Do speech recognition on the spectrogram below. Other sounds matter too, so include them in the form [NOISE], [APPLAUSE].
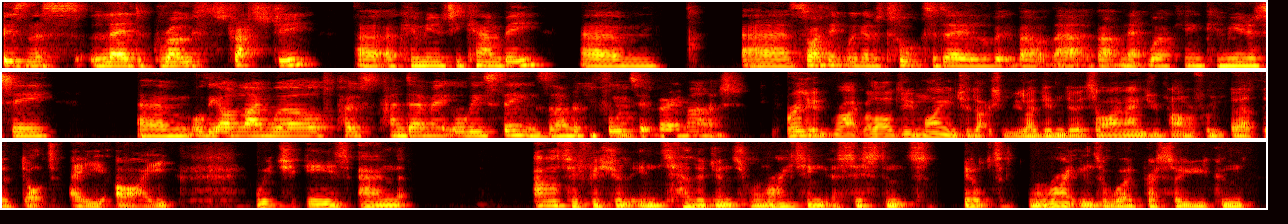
business led growth strategy. Uh, a community can be. Um, uh, so I think we're going to talk today a little bit about that, about networking, community, um, all the online world, post pandemic, all these things. And I'm looking forward yeah. to it very much. Brilliant. Right. Well, I'll do my introduction because I didn't do it. So I'm Andrew Palmer from Bertha.ai, which is an artificial intelligence writing assistant built right into WordPress so you can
